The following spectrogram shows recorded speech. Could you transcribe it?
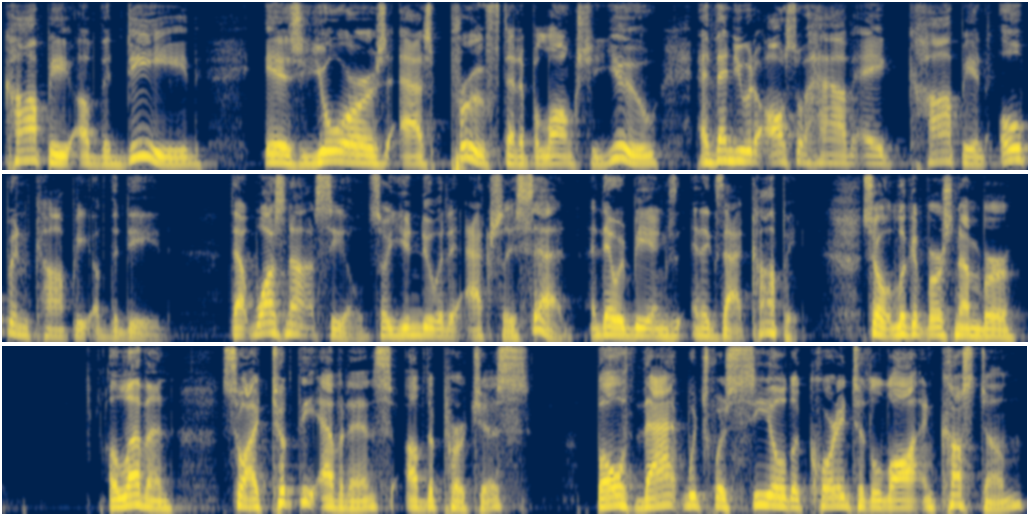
copy of the deed is yours as proof that it belongs to you. And then you would also have a copy, an open copy of the deed that was not sealed. So you knew what it actually said. And there would be an exact copy. So look at verse number 11. So I took the evidence of the purchase, both that which was sealed according to the law and custom,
